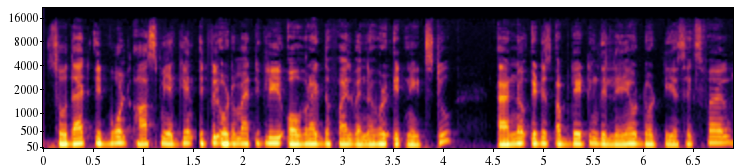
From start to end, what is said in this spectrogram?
so that it won't ask me again. It will automatically overwrite the file whenever it needs to. And now it is updating the layout.tsx file.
